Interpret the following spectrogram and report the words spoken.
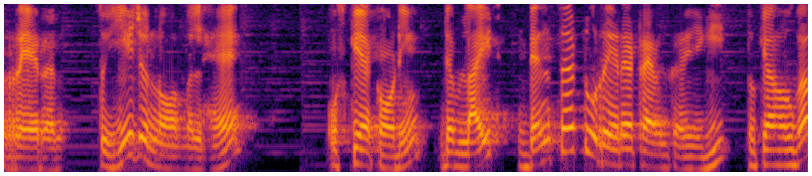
रेरर तो ये जो नॉर्मल है, उसके अकॉर्डिंग जब light denser to rarer travel करेगी तो क्या होगा?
